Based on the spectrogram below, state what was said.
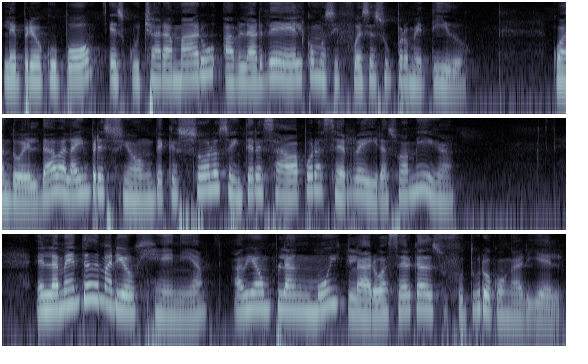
Le preocupó escuchar a Maru hablar de él como si fuese su prometido, cuando él daba la impresión de que solo se interesaba por hacer reír a su amiga. En la mente de María Eugenia había un plan muy claro acerca de su futuro con Ariel.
